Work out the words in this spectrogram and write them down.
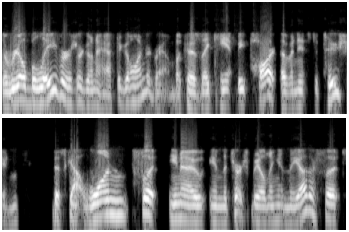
The real believers are going to have to go underground because they can't be part of an institution that's got one foot, you know, in the church building and the other foot's,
